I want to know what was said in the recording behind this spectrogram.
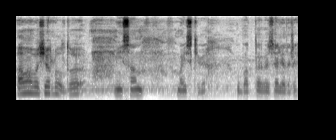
Ama başarılı oldu. Nisan, Mayıs gibi bu bakla bezelyeleri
